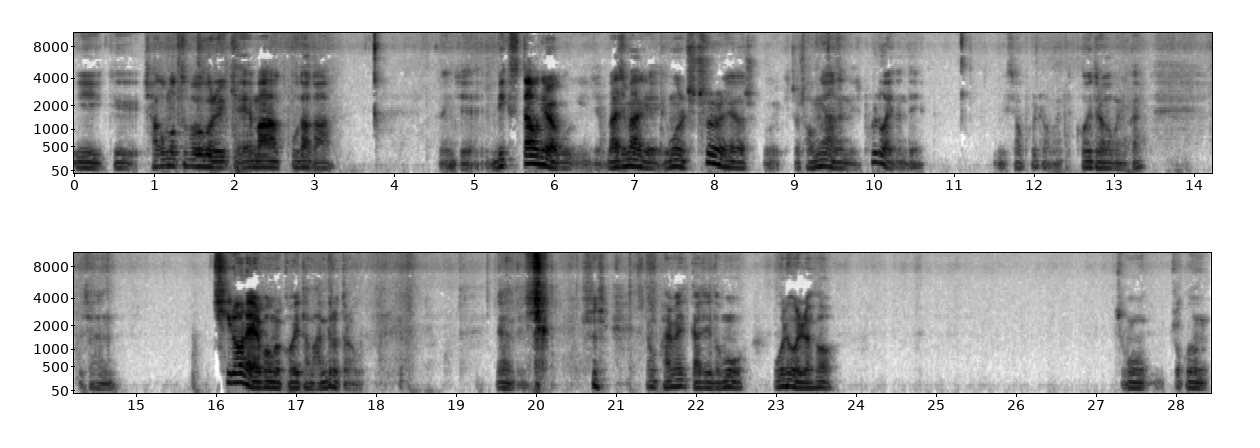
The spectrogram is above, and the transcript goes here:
이 그 작업 노트북을 이렇게 막 보다가 그 이제 mixdown이라고 이제 마지막에 음원을 추출을 해가지고 이렇게 좀 정리하는 폴더가 있는데 믹스다운 폴더라고 거기 들어가 보니까 이제 한 7월에 앨범을 거의 다 만들었더라고요. 앨범 발매까지 너무 오래 걸려서 좀 조금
